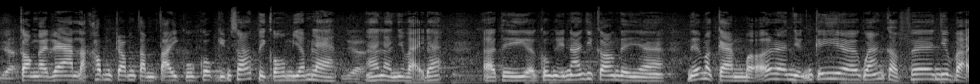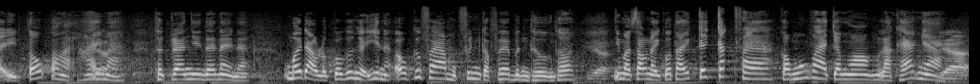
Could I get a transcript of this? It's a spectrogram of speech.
Dạ. còn ngoài ra là không trong tầm tay của cô kiểm soát thì cô không dám làm Dạ. đó là như vậy đó à, thì à, cô nghĩ nói với con thì à, nếu mà càng mở ra những cái à, quán cà phê như vậy tốt con ạ hay Dạ. mà thực ra như thế này nè mới đầu là cô cứ nghĩ gì nè ô cứ pha một phin cà phê bình thường thôi Dạ. nhưng mà sau này cô thấy cái cách pha con muốn pha cho ngon là khác nha Dạ.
